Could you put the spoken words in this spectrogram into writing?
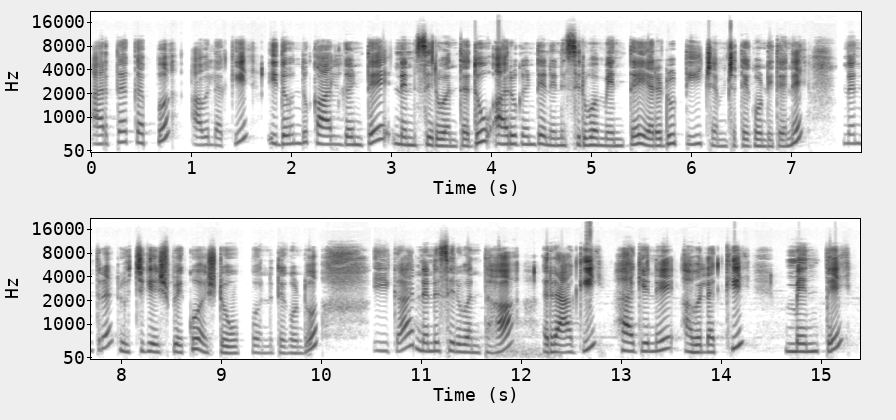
ಅರ್ಧ ಕಪ್ ಅವಲಕ್ಕಿ ಇದೊಂದು ಕಾಲು ಗಂಟೆ ನೆನೆಸಿರುವಂಥದ್ದು, ಆರು ಗಂಟೆ ನೆನೆಸಿರುವ ಮೆಂತೆ ಎರಡು ಟೀ ಚಮಚ ತಗೊಂಡಿದ್ದೇನೆ. ನಂತರ ರುಚಿಗೆ ಎಷ್ಟು ಬೇಕು ಅಷ್ಟು ಉಪ್ಪನ್ನು ತಗೊಂಡು, ಈಗ ನೆನೆಸಿರುವಂತಹ ರಾಗಿ, ಹಾಗೆಯೇ ಅವಲಕ್ಕಿ, ಮೆಂತೆ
